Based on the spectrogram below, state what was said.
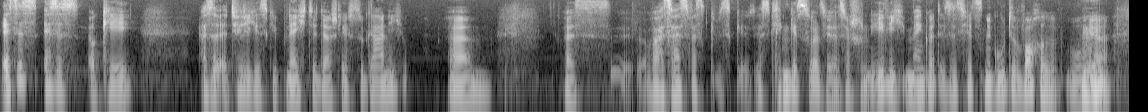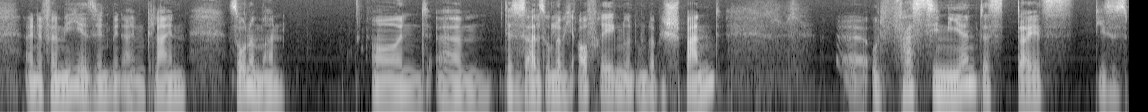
Es ist, es ist okay. Also natürlich, es gibt Nächte, da schläfst du gar nicht. Ähm, was, was heißt, was, das klingt jetzt so, als wäre das ja schon ewig. Mein Gott, ist es jetzt eine gute Woche, wo wir eine Familie sind mit einem kleinen Sohnemann. Und ähm, das ist alles unglaublich aufregend und unglaublich spannend äh, und faszinierend, dass da jetzt dieses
